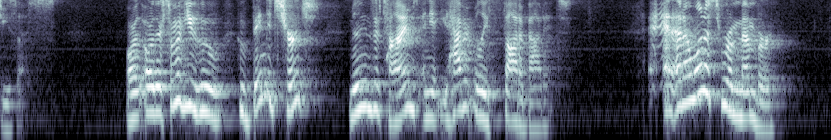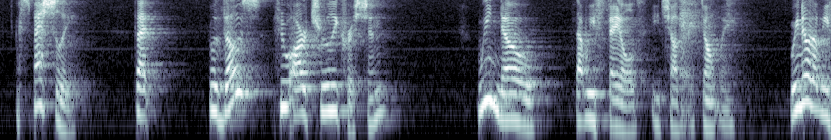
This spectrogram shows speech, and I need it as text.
Jesus. Or, or there's some of you who, who've been to church millions of times, and yet you haven't really thought about it. And, and I want us to remember, especially, that those who are truly Christian, we know that we failed each other, don't we? We know that we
